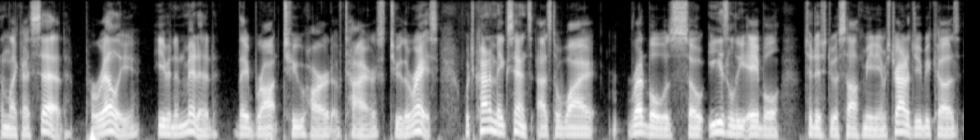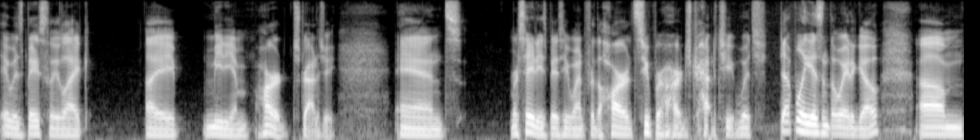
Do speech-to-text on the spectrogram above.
and like I said, Pirelli even admitted they brought too hard of tires to the race, which kind of makes sense as to why Red Bull was so easily able to just do a soft medium strategy because it was basically like a medium hard strategy. And Mercedes basically went for the hard, super hard strategy, which definitely isn't the way to go. Um,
